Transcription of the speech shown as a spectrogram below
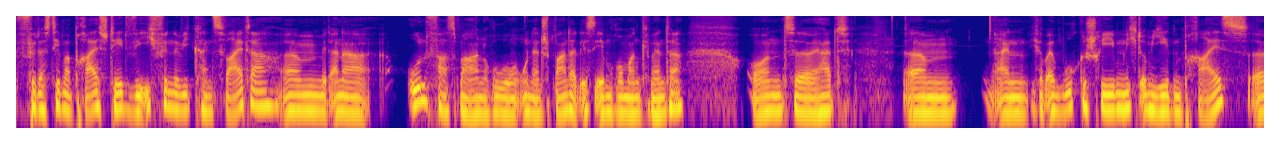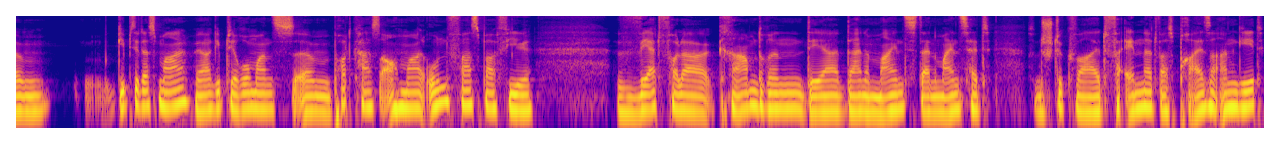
für das Thema Preis steht, wie ich finde, wie kein zweiter, ähm, mit einer unfassbaren Ruhe und Entspanntheit ist eben Roman Quenter. Und äh, er hat ähm, ein, ich habe ein Buch geschrieben, nicht um jeden Preis. Ähm, gib dir das mal, ja, gib dir Romans ähm, Podcast auch mal. Unfassbar viel wertvoller Kram drin, der deine Minds, dein Mindset so ein Stück weit verändert, was Preise angeht.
